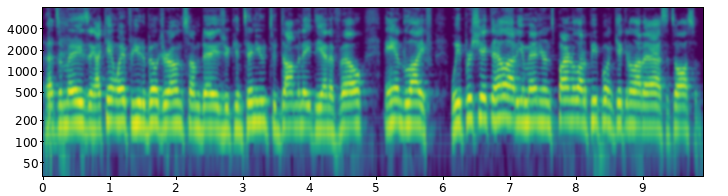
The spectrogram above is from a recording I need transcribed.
That's amazing. I can't wait for you to build your own someday as you continue to dominate the NFL and life. We appreciate the hell out of you, man. You're inspiring a lot of people and kicking a lot of ass. It's awesome.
